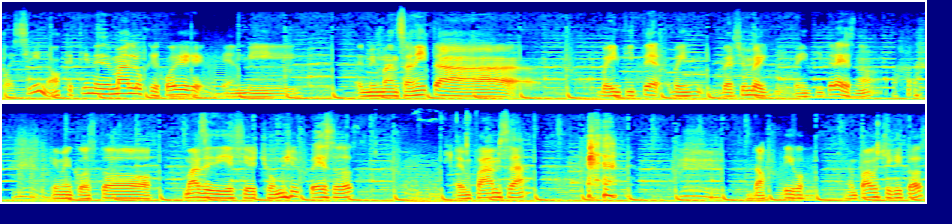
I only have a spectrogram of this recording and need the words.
pues sí, ¿no? ¿Qué tiene de malo que juegue en mi en mi manzanita 23, versión 23, ¿no? que me costó más de 18 mil pesos en FAMSA. no, digo, en pagos chiquitos.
